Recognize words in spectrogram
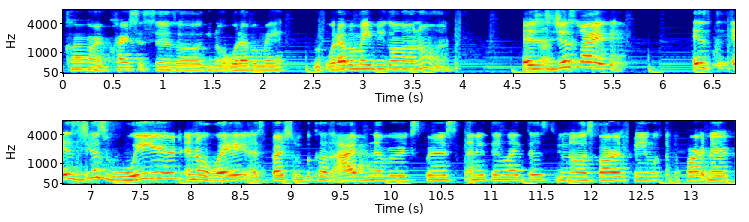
current crises or you know whatever may whatever may be going on. It's just like it's, it's just weird in a way especially because i've never experienced anything like this you know as far as being with the partner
